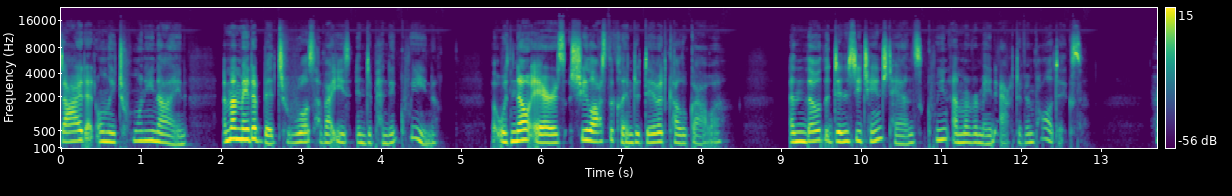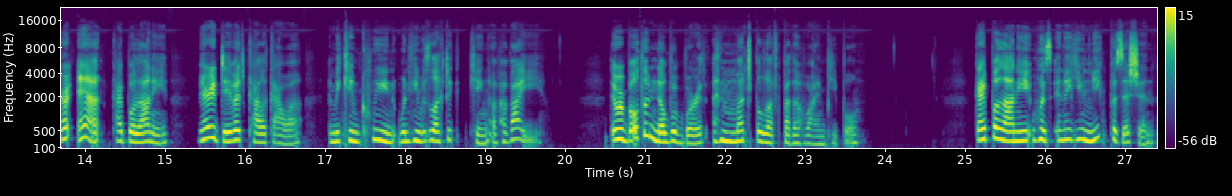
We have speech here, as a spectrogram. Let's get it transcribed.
died at only 29, Emma made a bid to rule as Hawaii's independent queen. But with no heirs, she lost the claim to David Kalakaua. And though the dynasty changed hands, Queen Emma remained active in politics. Her aunt, Kapiolani, married David Kalakaua and became queen when he was elected king of Hawaii. They were both of noble birth and much beloved by the Hawaiian people. Kapiolani was in a unique position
